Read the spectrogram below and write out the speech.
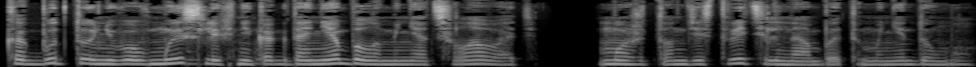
как будто у него в мыслях никогда не было меня целовать. Может, он действительно об этом и не думал.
